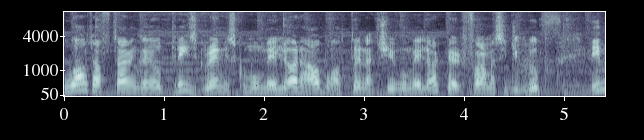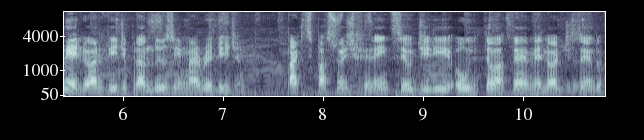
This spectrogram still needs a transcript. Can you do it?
O Out of Time ganhou 3 Grammys como melhor álbum alternativo, melhor performance de grupo e melhor vídeo para Losing My Religion. Participações diferentes, eu diria, ou então até melhor dizendo,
